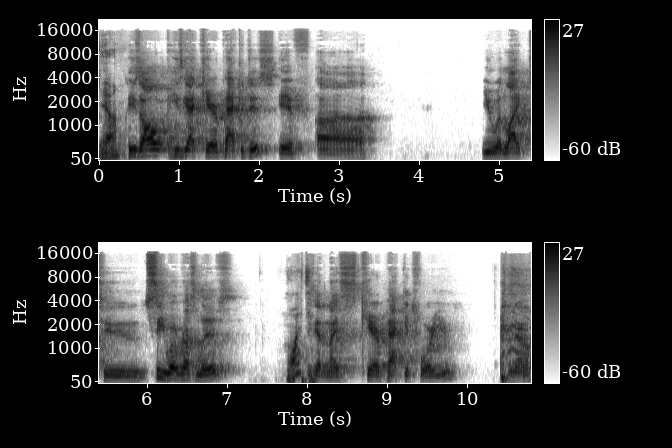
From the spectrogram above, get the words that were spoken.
Yeah. He's all he's got care packages if uh you would like to see where Russ lives. What? He's got a nice care package for you. You know,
